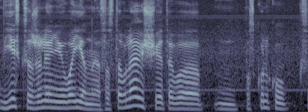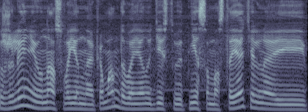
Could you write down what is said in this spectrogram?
есть, к сожалению, военная составляющая этого, поскольку, к сожалению, у нас военное командование, оно действует не самостоятельно, и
